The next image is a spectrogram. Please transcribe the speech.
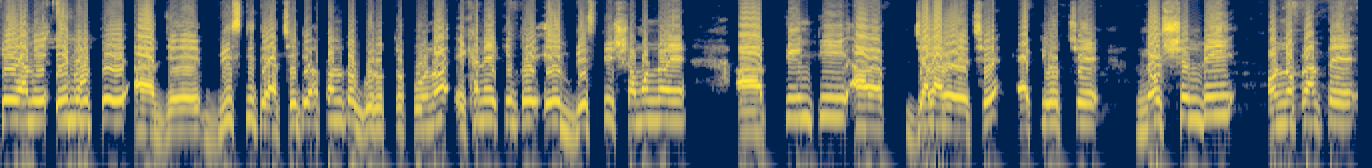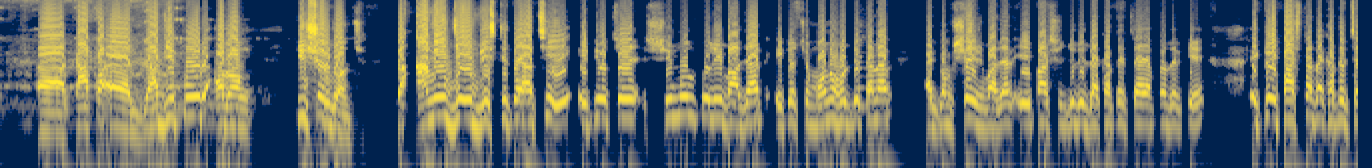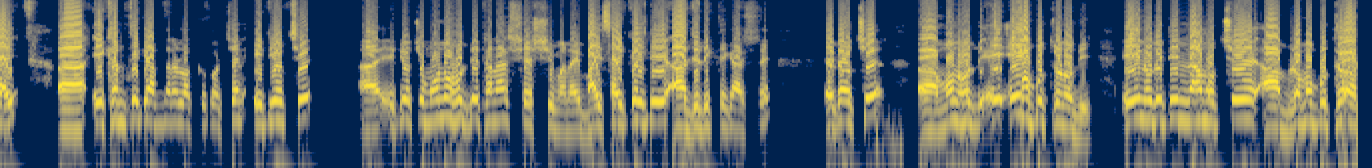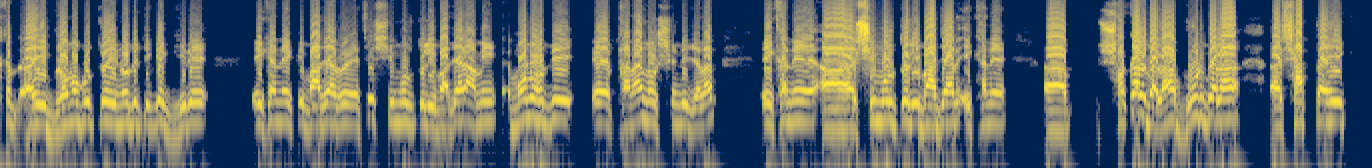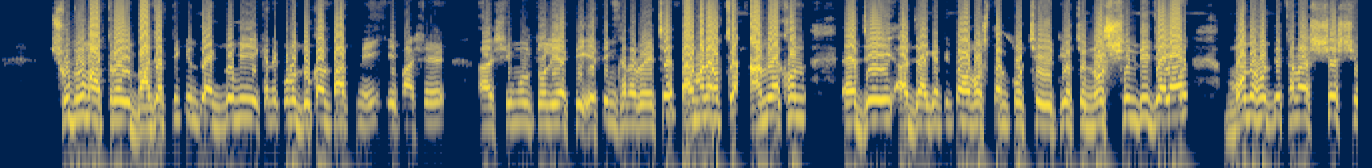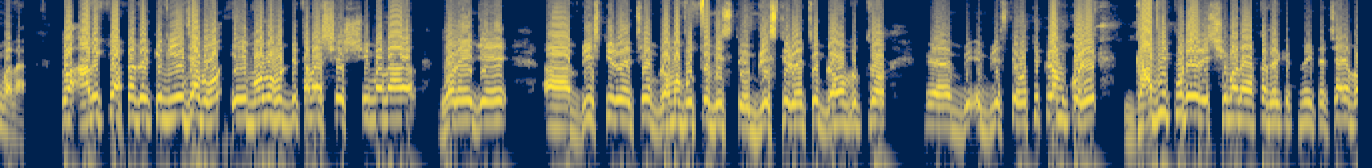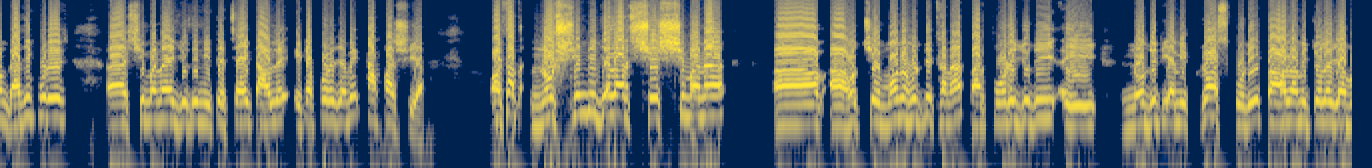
আজকে আমি এই মুহূর্তে যে বৃষ্টিতে আছে, এটি অত্যন্ত গুরুত্বপূর্ণ। এখানে কিন্তু এই বৃষ্টির সমন্বয়ে তিনটি জেলা রয়েছে। একটি হচ্ছে নরসিংদী, অন্য প্রান্তে গাজীপুর এবং কিশোরগঞ্জ। তো আমি যে বৃষ্টিতে আছি, এটি হচ্ছে শিমুলতলি বাজার, এটি হচ্ছে মনোহরদি থানার একদম শেষ বাজার। এই পাশে যদি দেখাতে চাই আপনাদেরকে একটু এই পাশটা দেখাতে চাই। এখান থেকে আপনারা লক্ষ্য করছেন এটি হচ্ছে এটি হচ্ছে মনোহরদি থানার শেষ সীমানায়। বাইসাইকেলটি যেদিক থেকে আসছে এটা হচ্ছে মনোহরদি এই ব্রহ্মপুত্র নদী। এই নদীটির নাম হচ্ছে ব্রহ্মপুত্র অর্থাৎ এই ব্রহ্মপুত্র এই নদীটিকে ঘিরে এখানে একটি বাজার রয়েছে শিমুলতলি বাজার। আমি মনোহরদি থানা নরসিংদী জেলার। এখানে আহ, শিমুলতলি বাজার এখানে সকালবেলা, ভোরবেলা সাপ্তাহিক, শুধুমাত্র এই বাজারটি কিন্তু একদমই এখানে কোনো দোকানপাট নেই। এই পাশে শিমুলতলি একটি এতিমখানা রয়েছে। তার মানে হচ্ছে আমি এখন যে জায়গাটিতে অবস্থান করছি, এটি হচ্ছে নরসিংদী জেলার মনোহরদি থানার শেষ সীমানা। তো আমি একটু আপনাদেরকে নিয়ে যাব। এই মনোহরদি থানার শেষ সীমানা ধরে যে বৃষ্টি রয়েছে, ব্রহ্মপুত্র বৃষ্টি রয়েছে, ব্রহ্মপুত্র আহ, বৃ- বৃষ্টি অতিক্রম করে গাজীপুরের সীমানায় আপনাদেরকে নিতে চাই এবং গাজীপুরের সীমানায় যদি নিতে চাই তাহলে এটা পড়ে যাবে কাপাসিয়া। অর্থাৎ নরসিংদী জেলার শেষ সীমানা হচ্ছে মনোহরদি থানা। তারপরে যদি এই নদীটি আমি ক্রস করি তাহলে আমি চলে যাব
